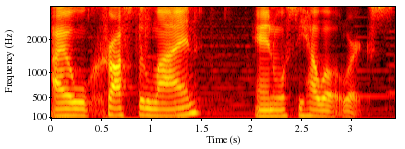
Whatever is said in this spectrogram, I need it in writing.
I will cross the line and we'll see how well it works.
